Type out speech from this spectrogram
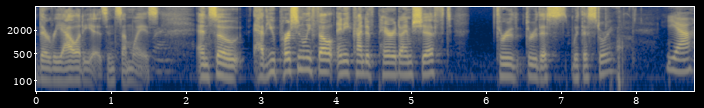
their reality is in some ways right. and so have you personally felt any kind of paradigm shift through through this with this story yeah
